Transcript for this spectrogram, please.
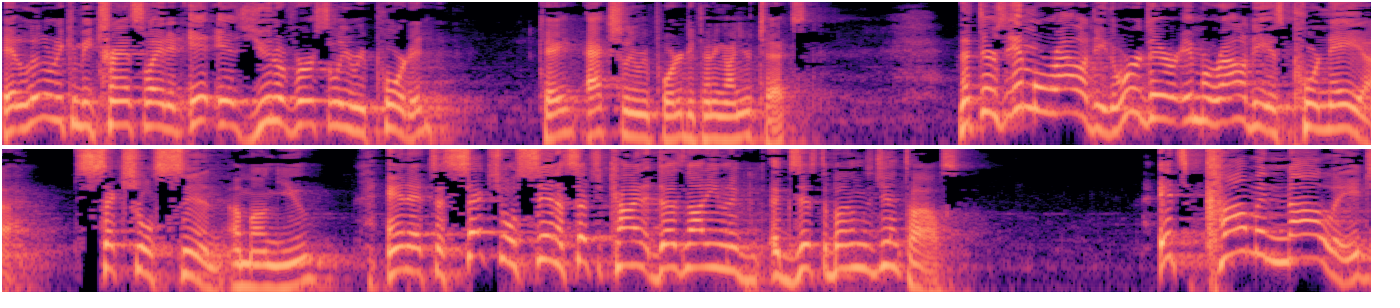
It literally can be translated, it is universally reported. Okay, actually reported, depending on your text. That there's immorality. The word there, immorality, is porneia, sexual sin among you. And it's a sexual sin of such a kind that does not even exist among the Gentiles. It's common knowledge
